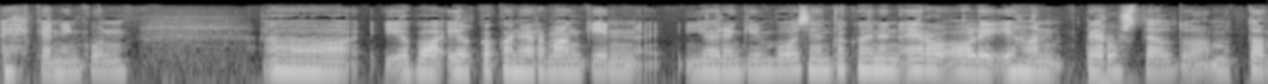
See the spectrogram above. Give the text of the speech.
ehkä niin kuin, jopa Ilkka Kanervankin joidenkin vuosien takainen ero oli ihan perusteltua, mutta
